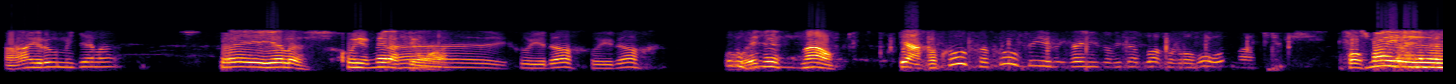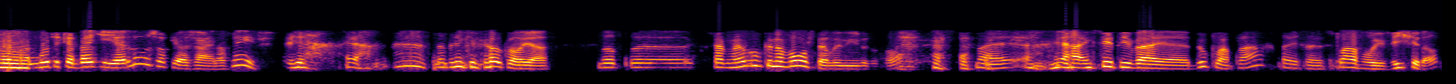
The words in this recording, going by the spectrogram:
Ah, Jeroen met Jelle. Hey Jelle, goedemiddag jongen. Hey, goeiedag, goeiedag. Hoe is het? Nou, ja, gaat goed, gaat goed. Ik weet niet of je dat nog nog hoort, maar... Volgens mij uh, moet ik een beetje jaloers op jou zijn, of niet? Ja, ja dat denk ik ook wel, ja. Dat uh, zou ik me heel goed kunnen voorstellen in ieder geval. nee, ja, ik zit hier bij Doekla Praag tegen Slavoj dat.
